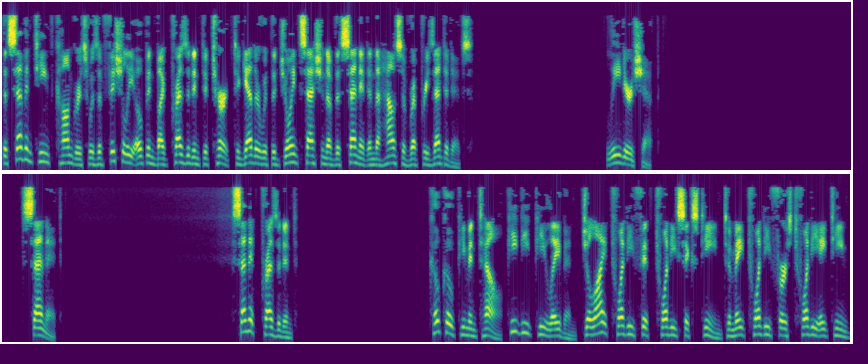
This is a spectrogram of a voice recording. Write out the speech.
The 17th Congress was officially opened by President Duterte together with the joint session of the Senate and the House of Representatives. Leadership Senate. Senate President. Koko Pimentel, PDP Laban, July 25, 2016 to May 21, 2018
